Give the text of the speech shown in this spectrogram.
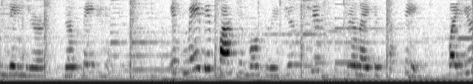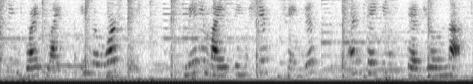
endanger their patients. It may be possible to reduce shift-related fatigue by using bright lights in the workplace, minimizing shift changes, and taking scheduled naps.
